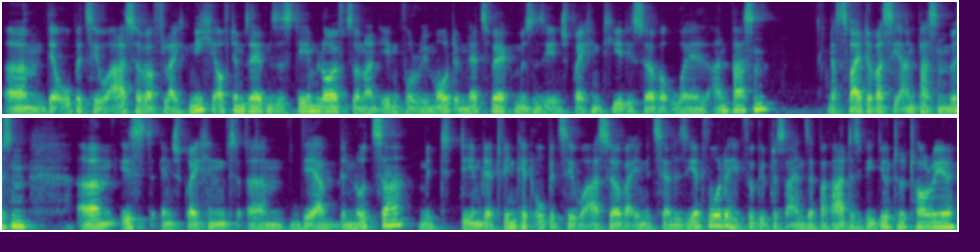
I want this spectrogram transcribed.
ähm, der OPCOA-Server vielleicht nicht auf demselben System läuft, sondern irgendwo remote im Netzwerk, müssen Sie entsprechend hier die Server-URL anpassen. Das zweite, was Sie anpassen müssen, ähm, ist entsprechend ähm, der Benutzer, mit dem der TwinCat OPCOA-Server initialisiert wurde. Hierfür gibt es ein separates Videotutorial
